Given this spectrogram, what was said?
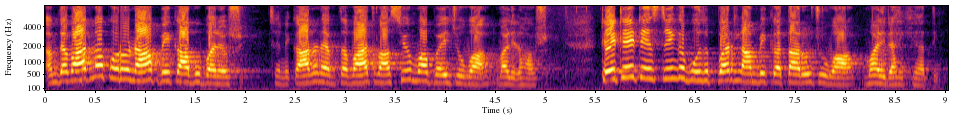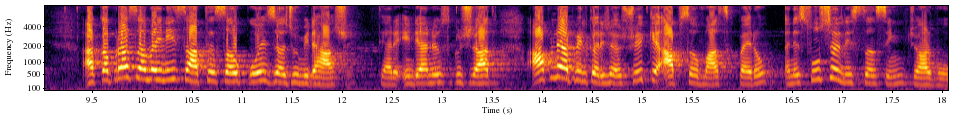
અમદાવાદમાં કોરોના બેકાબુ બન્યો છે, જેને કારણે અમદાવાદ વાસીઓમાં ભય જોવા મળી રહ્યો છે. ઠેર ઠેર ટેસ્ટિંગ બુથ પર લાંબી કતારો જોવા મળી રહી હતી. આ કપરા સમયની સાથે સૌ કોઈ ઝઝુમી રહ્યા છે. ત્યારે ઇન્ડિયા ન્યૂઝ ગુજરાત આપને અપીલ કરી રહ્યું છે કે આપ સૌ માસ્ક પહેરો અને સોશિયલ ડિસ્ટન્સિંગ જાળવો.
